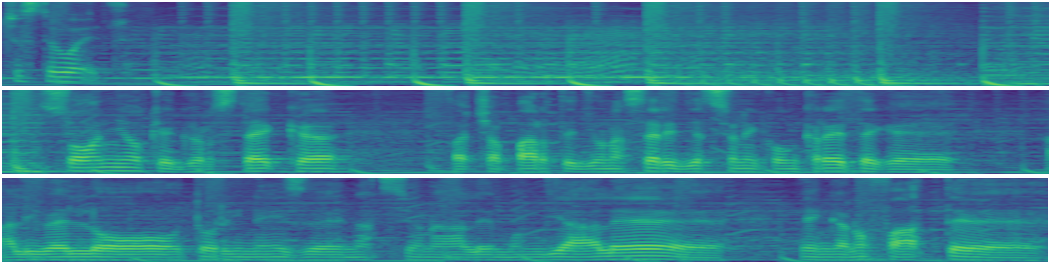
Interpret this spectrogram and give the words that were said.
just do it. Sogno che Girls Tech faccia parte di una serie di azioni concrete che a livello torinese, nazionale e mondiale vengano fatte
